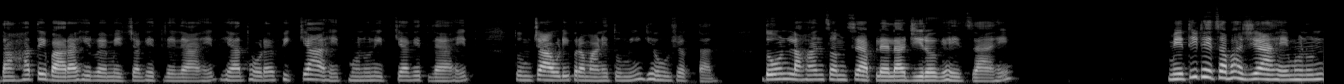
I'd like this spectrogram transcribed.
दहा ते बारा हिरव्या मिरच्या घेतलेल्या आहेत. ह्या थोड्या फिक्या आहेत म्हणून इतक्या घेतल्या आहेत. तुमच्या आवडीप्रमाणे तुम्ही घेऊ शकतात. दोन लहान चमचे आपल्याला जिरं घ्यायचं आहे. मेथी ठेचा भाजी आहे म्हणून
